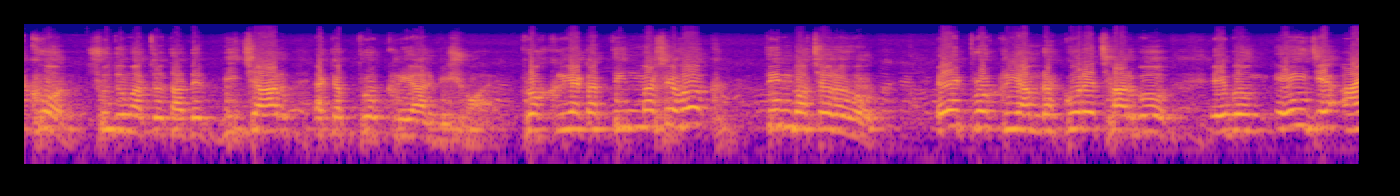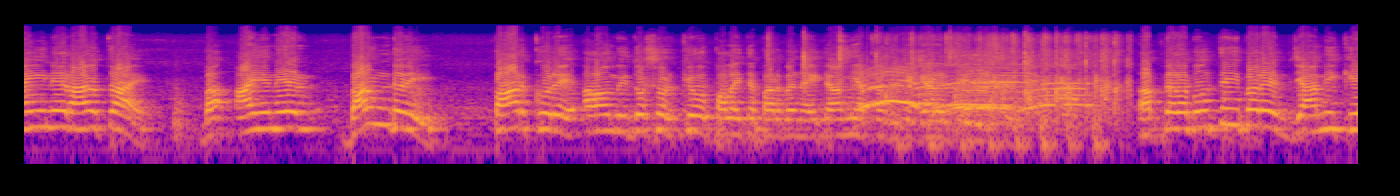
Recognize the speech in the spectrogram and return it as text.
এখন শুধুমাত্র তাদের বিচার একটা প্রক্রিয়ার বিষয়। প্রক্রিয়াটা তিন মাসে হোক, তিন বছরে হোক, এই প্রক্রিয়া আমরা করে ছাড়বো এবং এই যে আইনের আয়তায় বা আইনের বাউন্ডারি পার করে আওয়ামী দোসর কেউ পালাইতে পারবে না, এটা আমি আপনাদেরকে গ্যারান্টি দিচ্ছি। আপনারা বলতেই পারেন যে আমি কে,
